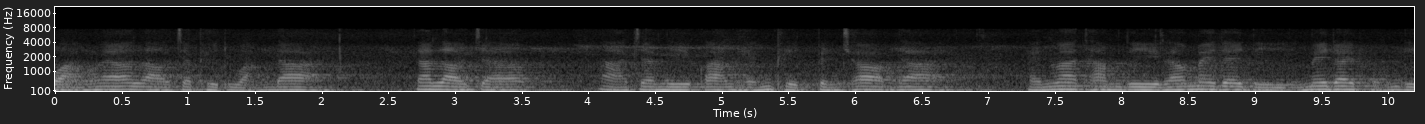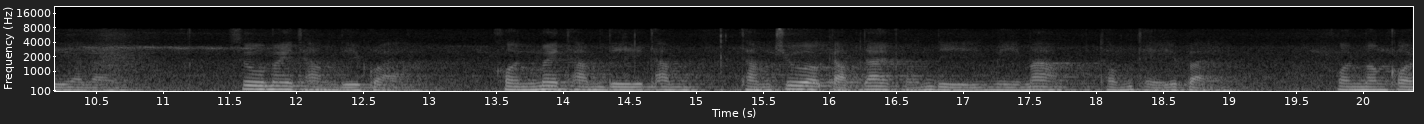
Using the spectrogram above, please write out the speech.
หวังแล้วเราจะผิดหวังได้ ถ้าเราจะ อาจจะมีความเห็นผิดเป็นชอบได้ เห็นว่าทำดีแล้วไม่ได้ดีไม่ได้ผลดีอะไร สู้ไม่ทำดีกว่า คนไม่ทำดีทำทำชั่วกับได้ผลดีมีมากถมเถไป คนบางคน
